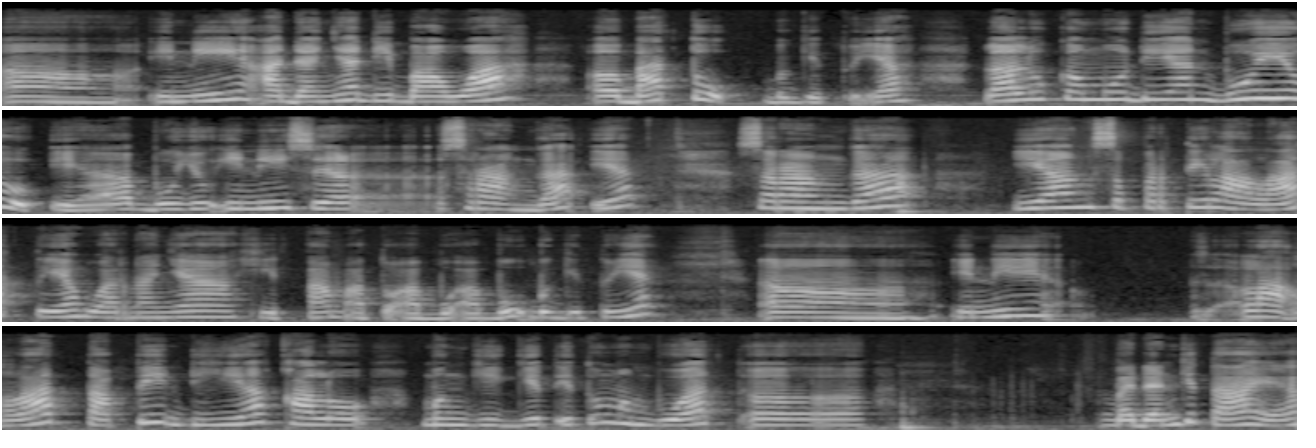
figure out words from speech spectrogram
Uh, ini adanya di bawah uh, batu begitu ya. Lalu kemudian buyu ya, buyu ini serangga ya. Serangga yang seperti lalat ya, warnanya hitam atau abu-abu begitu ya. Uh, ini lalat tapi dia kalau menggigit itu membuat uh, badan kita ya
